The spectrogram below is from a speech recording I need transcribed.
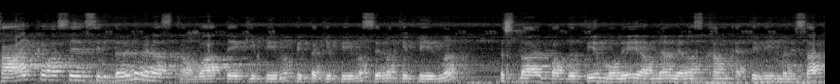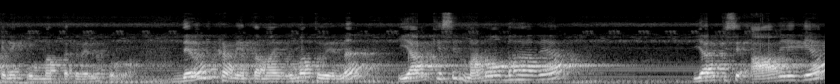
කායික වශයෙන් සිද්ධ වෙන වෙනස්කම්. වාතයේ කිපීම, පිත කිපීම, සෙම කිපීම, ස්නායු පද්ධතිය මොලේ යම් යම් වෙනස්කම් ඇතිවීම නිසා කෙනෙක් උම්මත්තක වෙන්න පුළුවන්. දෙවන ක්‍රමය තමයි උමතු වෙන යම්කිසි මනෝභාවයක් යම්කිසි ආවේගයක්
